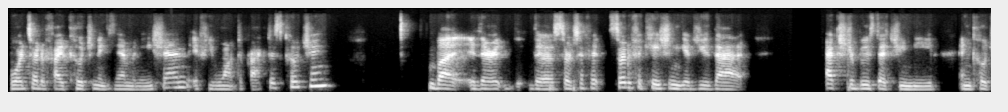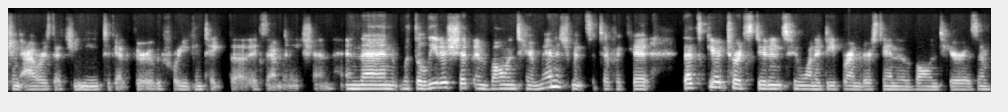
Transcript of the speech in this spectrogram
board certified coaching examination if you want to practice coaching. But there, the certifi- certification gives you that extra boost that you need and coaching hours that you need to get through before you can take the examination. And then with the leadership and volunteer management certificate, that's geared towards students who want a deeper understanding of volunteerism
